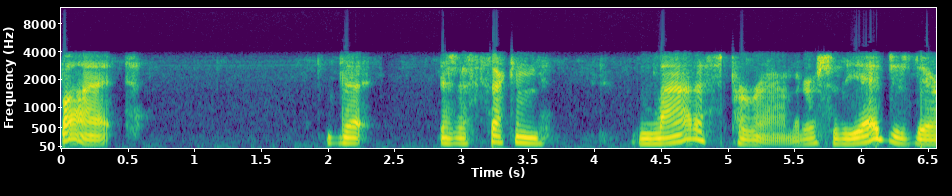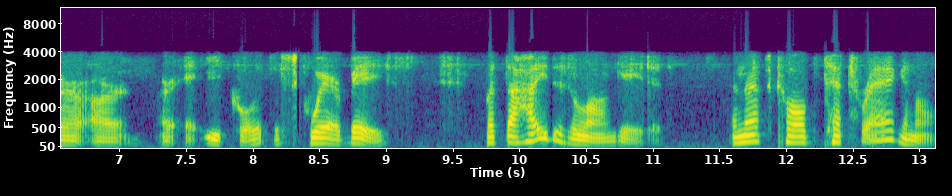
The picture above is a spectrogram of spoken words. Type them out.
but that there's a second lattice parameter, so the edges there are, are equal, it's a square base, but the height is elongated, and that's called tetragonal.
